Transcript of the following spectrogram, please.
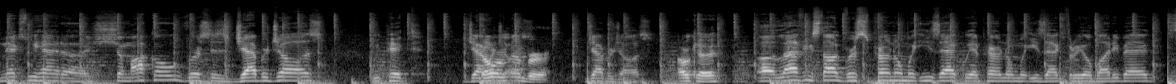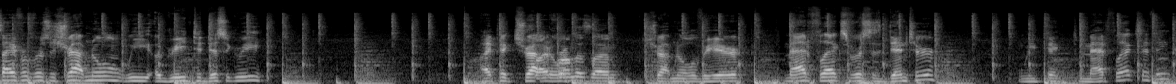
Next we had uh, Shamako versus Jabberjaws. We picked Jabberjaws. don't remember. Jabberjaws. Okay, Uh, LaughN'Stalk versus Paranormal Ezac. We had Paranormal Ezac 3 body bag. Cypher versus Shrapnel. We agreed to disagree. I picked Shrapnel. Cypher on this end. Shrapnel over here. Madflex versus Denter. We picked Madflex, I think.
